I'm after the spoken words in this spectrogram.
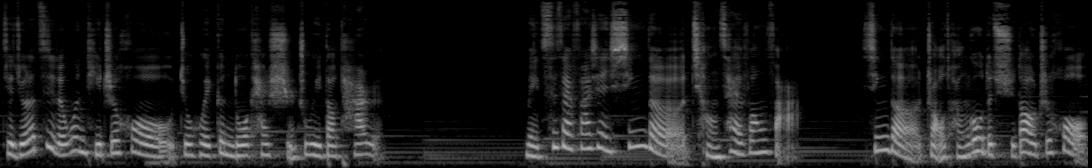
解决了自己的问题之后，就会更多开始注意到他人。每次在发现新的抢菜方法、新的找团购的渠道之后，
